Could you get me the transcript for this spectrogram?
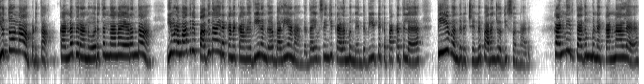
யுத்தம்னா அப்படித்தான். கண்ணபிரான் ஒருத்தன் தானா இறந்தான். இவனை மாதிரி பதினாயிரக்கணக்கான வீரங்க பலியானாங்க. தயவு செஞ்சு கிளம்புங்க. இந்த வீட்டுக்கு பக்கத்துல தீ வந்துருச்சுன்னு பரஞ்சோதி சொன்னாரு. கண்ணீர் ததும்புன கண்ணால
